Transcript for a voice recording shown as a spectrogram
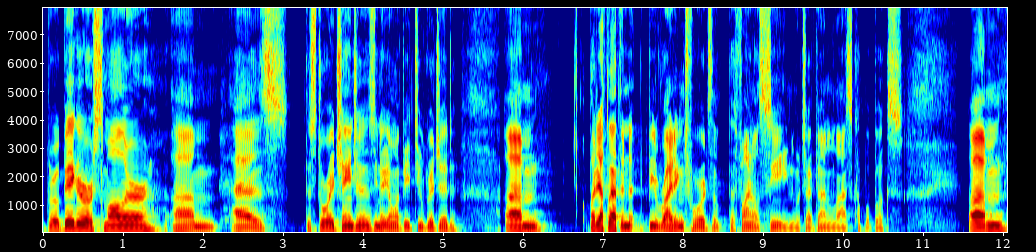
grow bigger or smaller um, as the story changes. You know, you don't want to be too rigid. Um, but you definitely have to be writing towards the, the final scene, which I've done in the last couple books. Um,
